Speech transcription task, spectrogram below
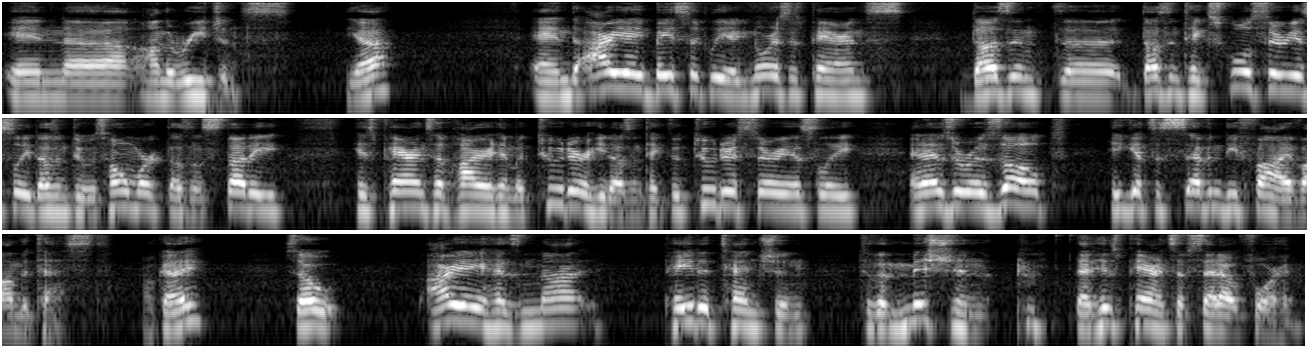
in uh, on the regents. Yeah? And Aryeh basically ignores his parents, doesn't uh, doesn't take school seriously, doesn't do his homework, doesn't study. His parents have hired him a tutor, he doesn't take the tutor seriously, and as a result, he gets a 75 on the test. Okay? So Aryeh has not paid attention to the mission that his parents have set out for him.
